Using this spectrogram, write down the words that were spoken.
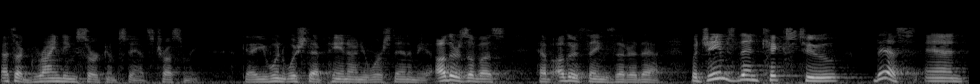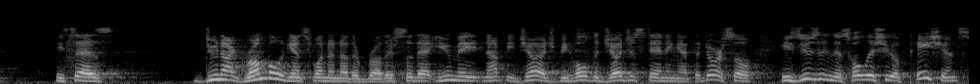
That's a grinding circumstance, trust me. Okay? You wouldn't wish that pain on your worst enemy. Others of us have other things that are that. But James then kicks to this, and he says, Do not grumble against one another, brothers, so that you may not be judged. Behold, the judge is standing at the door. So he's using this whole issue of patience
